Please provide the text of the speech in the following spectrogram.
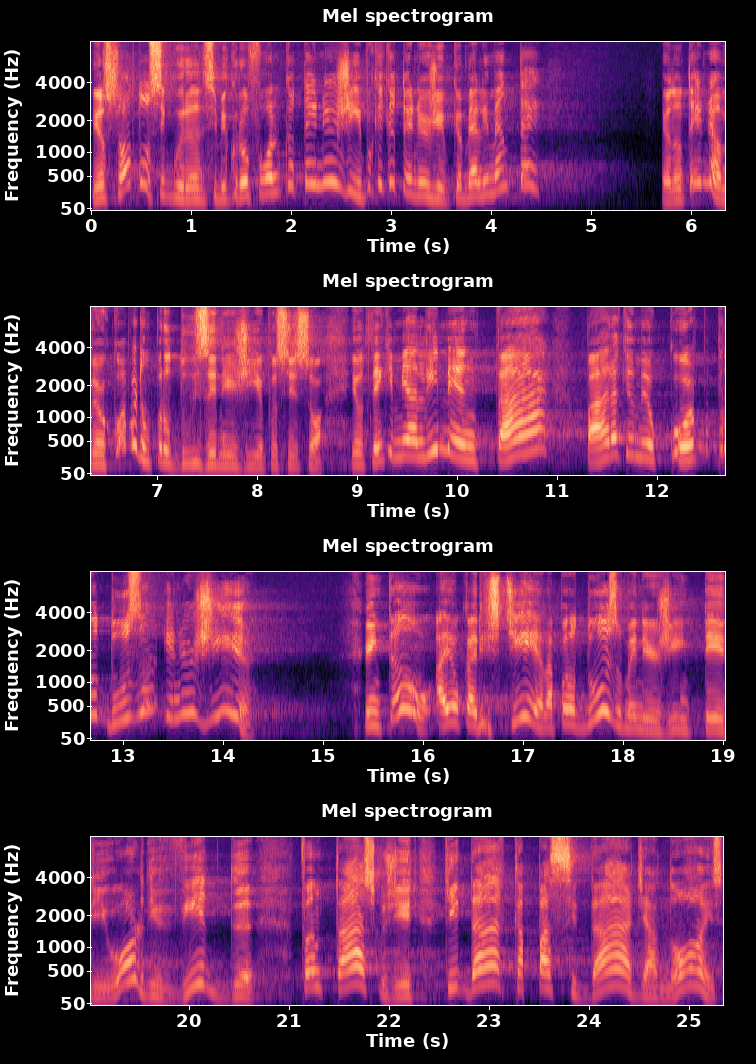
Eu só estou segurando esse microfone porque eu tenho energia. Por que, que eu tenho energia? Porque eu me alimentei. Eu não tenho, não. Meu corpo não produz energia por si só. Eu tenho que me alimentar para que o meu corpo produza energia. Então, a Eucaristia, ela produz uma energia interior de vida fantástico, gente, que dá capacidade a nós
